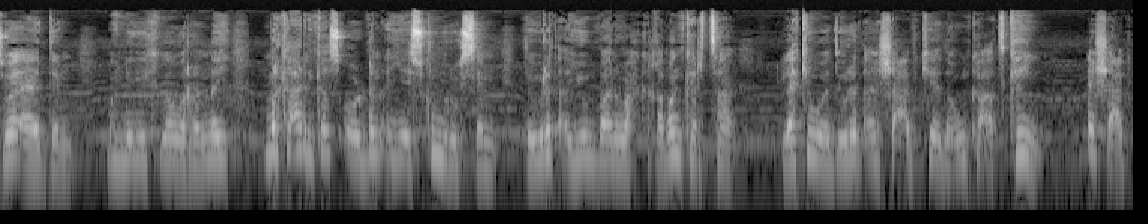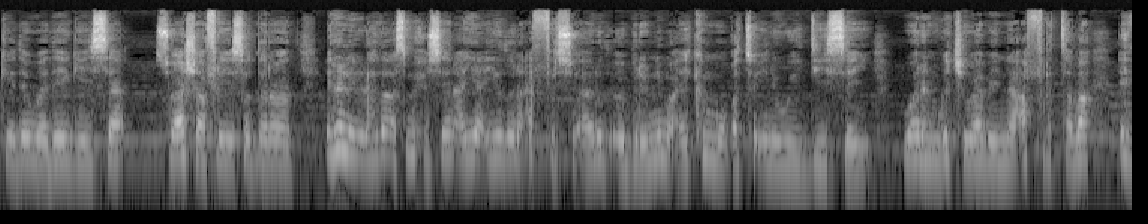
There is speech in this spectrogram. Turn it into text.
soo aadan. Oo inagii kaga warannay marka arrinkaas oo dhan ayaa isku murugsan. Dowlad ayuunbaana wax ka qaban karta laakiin waa dowlad aan shacabkeeda unka adkayn. Ee shacabkeeda wadeegaysa. Su'aasha afar iyo soddonaad ina la yidhaahdo asma xuseen ayaa iyaduna afar su'aalood oo berinimo ay ka muuqato ina weydiisay. Waanan uga jawaabaynaa afartaba in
